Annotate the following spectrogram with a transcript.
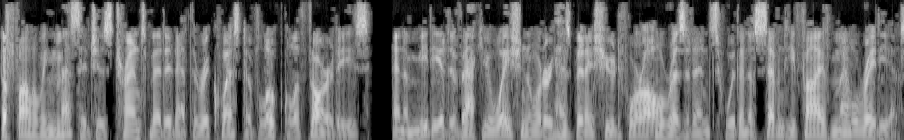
The following message is transmitted at the request of local authorities. An immediate evacuation order has been issued for all residents within a 75 mile radius.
